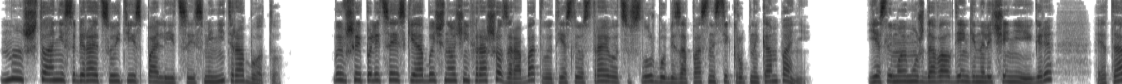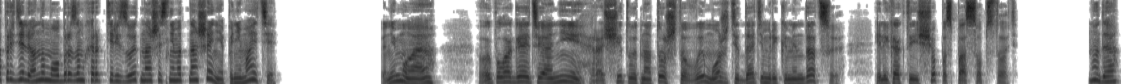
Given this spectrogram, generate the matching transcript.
Ну, что они собираются уйти из полиции, сменить работу. Бывшие полицейские обычно очень хорошо зарабатывают, если устраиваются в службу безопасности крупной компании. Если мой муж давал деньги на лечение Игоря, это определенным образом характеризует наши с ним отношения, понимаете? Понимаю. Вы полагаете, они рассчитывают на то, что вы можете дать им рекомендацию или как-то еще поспособствовать? Ну да.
